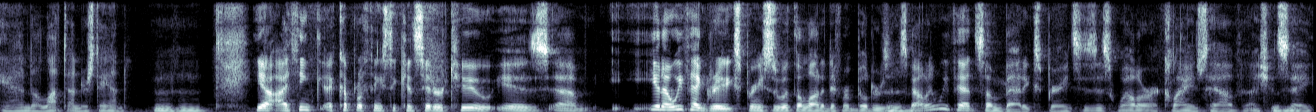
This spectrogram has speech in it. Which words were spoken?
and a lot to understand. Mm-hmm. Yeah, I think a couple of things to consider too is, um, you know, we've had great experiences with a lot of different builders in this mm-hmm. valley. and We've had some bad experiences as well, or our clients have, I should mm-hmm. say.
